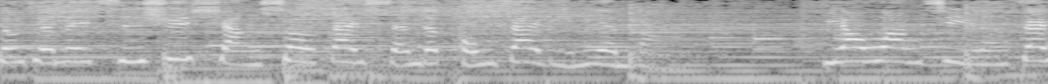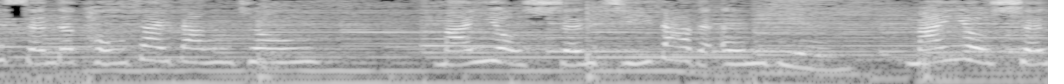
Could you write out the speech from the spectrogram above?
同学们持续享受在神的同在里面吧。不要忘记了在神的同在当中满有神极大的恩典满有神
